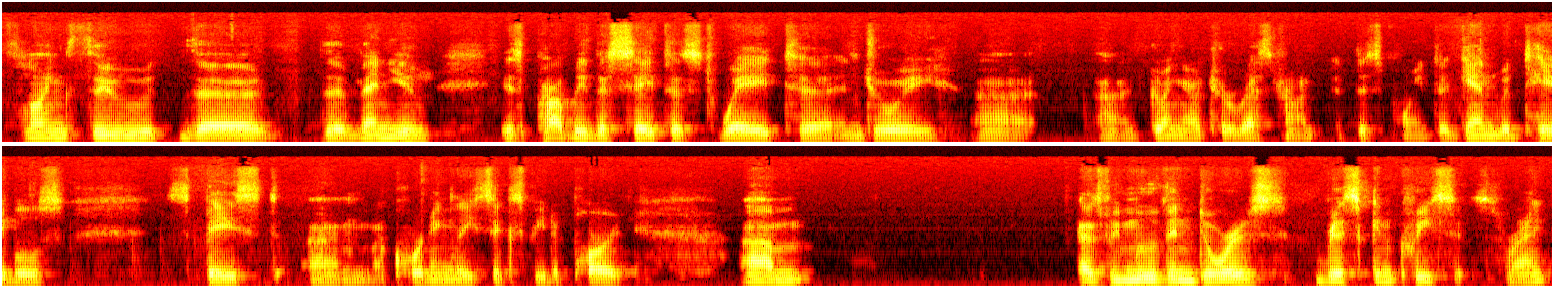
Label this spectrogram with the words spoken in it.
flowing through the the venue is probably the safest way to enjoy uh, uh going out to a restaurant at this point. Again, with tables spaced um, accordingly, six feet apart. Um, as we move indoors, risk increases, right?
